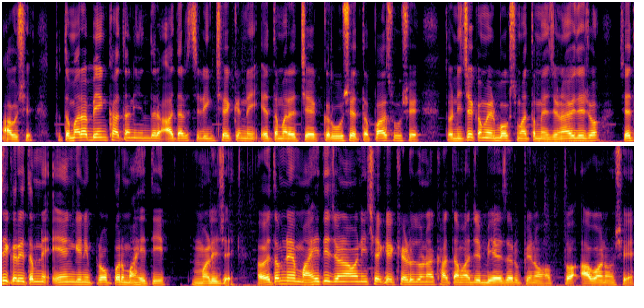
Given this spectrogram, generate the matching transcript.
આવશે. તો તમારા બેંક ખાતાની અંદર આધાર સીડિંગ છે કે નહીં એ તમારે ચેક કરવું છે, તપાસવું છે, તો નીચે કમેન્ટ બોક્સમાં તમે જણાવી દેજો, જેથી કરી તમને એ અંગેની પ્રોપર માહિતી મળી જાય. હવે તમને માહિતી જણાવવાની છે કે ખેડૂતોના ખાતામાં જે બે હજાર રૂપિયાનો હપ્તો આવવાનો છે,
